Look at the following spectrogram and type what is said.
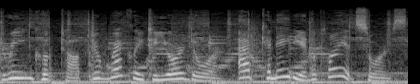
dream cooktop directly to your door at Canadian Appliance Source.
